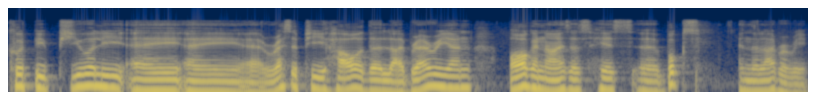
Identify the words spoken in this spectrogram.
could be purely a, a, a recipe how the librarian organizes his uh, books in the library.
